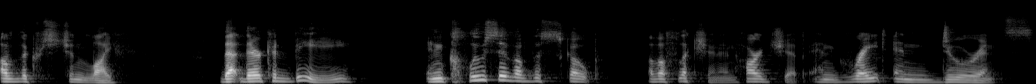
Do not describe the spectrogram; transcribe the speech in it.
of the Christian life, that there could be, inclusive of the scope of affliction and hardship and great endurance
